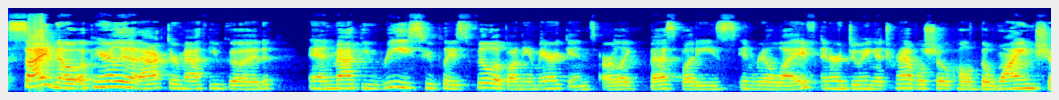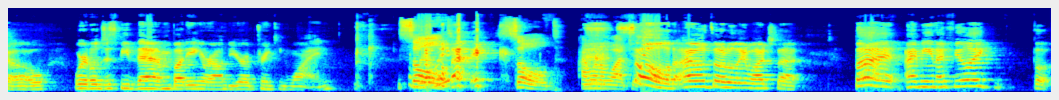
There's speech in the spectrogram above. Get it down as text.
Side note: apparently, that actor Matthew Goode and Matthew Rhys, who plays Philip on The Americans, are like best buddies in real life and are doing a travel show called The Wine Show, where it'll just be them buddying around Europe drinking wine. Sold. Like- Sold. I want to watch it. Sold. I will totally watch that. But I mean, I feel like the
